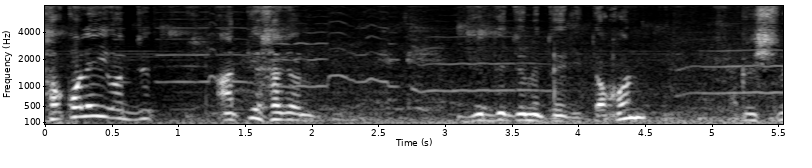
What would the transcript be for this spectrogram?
সকলেই ওর আত্মীয় স্বজন যুদ্ধের জন্য তৈরি। তখন কৃষ্ণ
